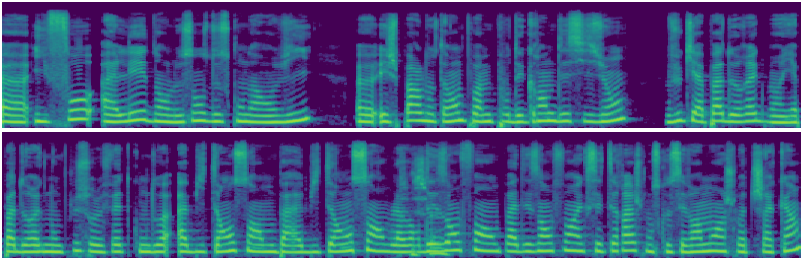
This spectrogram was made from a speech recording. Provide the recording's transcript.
euh, il faut aller dans le sens de ce qu'on a envie. Euh, et je parle notamment pour, pour des grandes décisions. Vu qu'il n'y a pas de règles, ben, il n'y a pas de règles non plus sur le fait qu'on doit habiter ensemble, pas habiter ensemble, avoir des enfants, pas des enfants, etc. Je pense que c'est vraiment un choix de chacun.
